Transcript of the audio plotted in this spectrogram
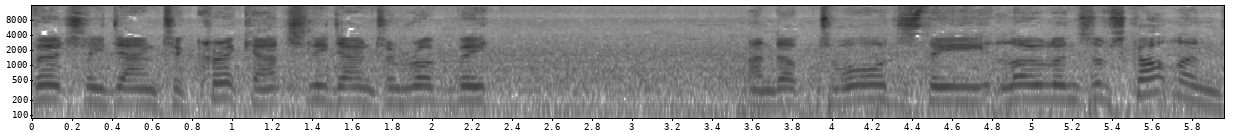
virtually down to Crick actually, down to Rugby and up towards the lowlands of Scotland.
